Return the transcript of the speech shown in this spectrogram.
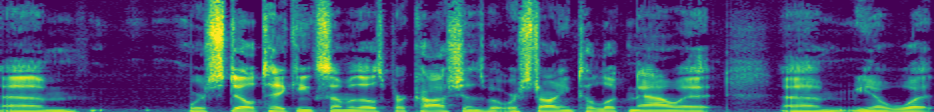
Um, we're still taking some of those precautions, but we're starting to look now at um, you know what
